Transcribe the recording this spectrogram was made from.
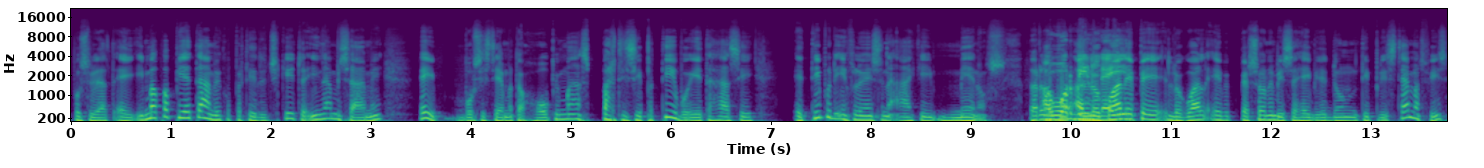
possibilidade. Hey, e mas papel também com o partido chiquito, e na missão, hey, o sistema está muito mais participativo, e está assim, o tipo de influência aqui menos. Pero não por bem lo lei... qual é, lo qual a pessoa diz, hey, me dá um tipo de sistema fiz,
